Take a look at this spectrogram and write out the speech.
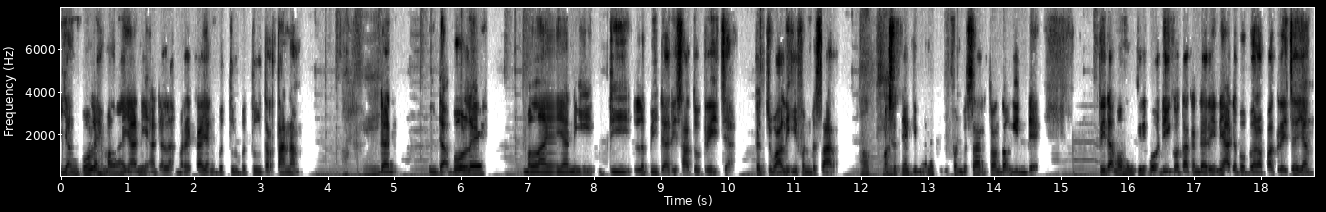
yang boleh melayani adalah mereka yang betul-betul tertanam Oke. dan tidak boleh melayani di lebih dari satu gereja kecuali event besar. Oke. Maksudnya gimana sih event besar? Contoh gini deh. Tidak memungkiri bahwa di kota Kendari ini ada beberapa gereja yang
